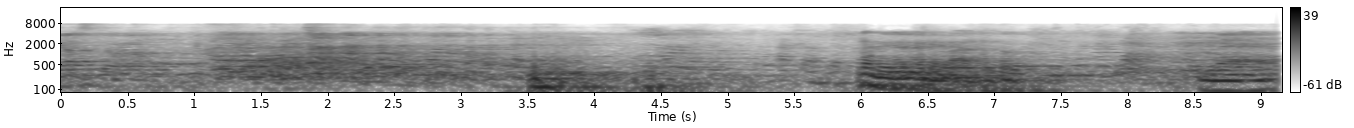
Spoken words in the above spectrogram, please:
Sziasztok! Remélem megjaváltatok. Ne,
